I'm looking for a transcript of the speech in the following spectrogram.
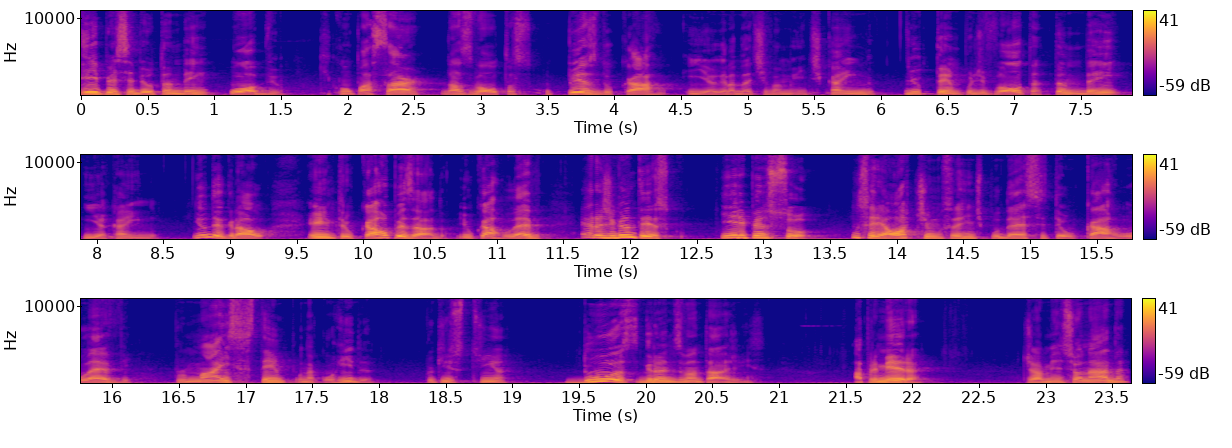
Ele percebeu também o óbvio, que com o passar das voltas, o peso do carro ia gradativamente caindo e o tempo de volta também ia caindo. E o degrau entre o carro pesado e o carro leve era gigantesco. E ele pensou: não seria ótimo se a gente pudesse ter o carro leve por mais tempo na corrida? Porque isso tinha duas grandes vantagens. A primeira, já mencionada,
